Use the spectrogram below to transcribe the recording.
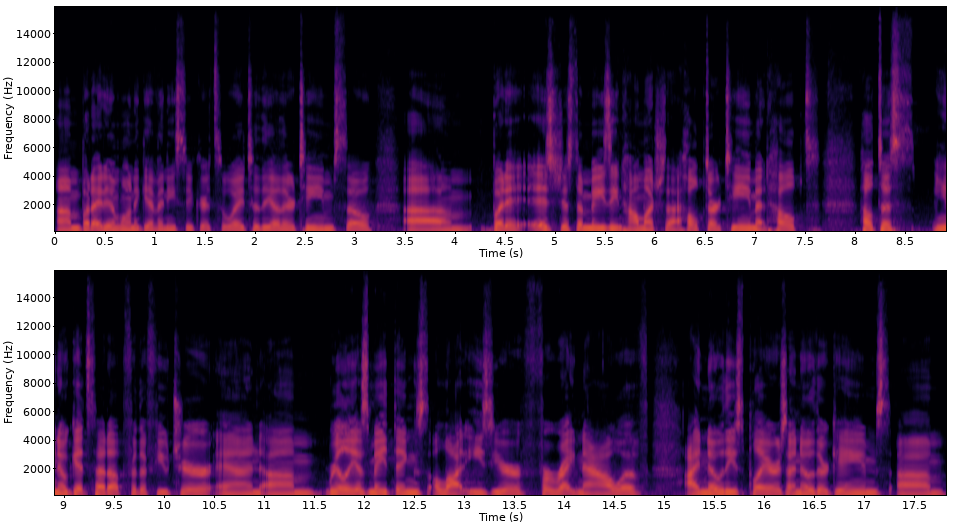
um, but I didn't want to give any secrets away to the other team. So, um, but it, it's just amazing how much that helped our team. It helped helped us, you know, get set up for the future, and um, really has made things a lot easier for right now. Of I know these players, I know their games. Um,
